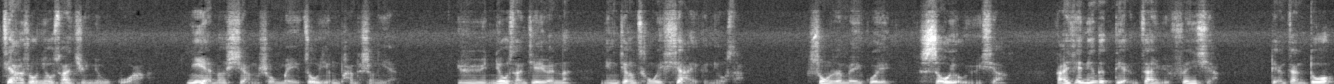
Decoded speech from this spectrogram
加入牛散选牛股啊，你也能享受每周营盘的盛宴。与牛散结缘呢，您将成为下一个牛散。送人玫瑰，手有余香。感谢您的点赞与分享，点赞多，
